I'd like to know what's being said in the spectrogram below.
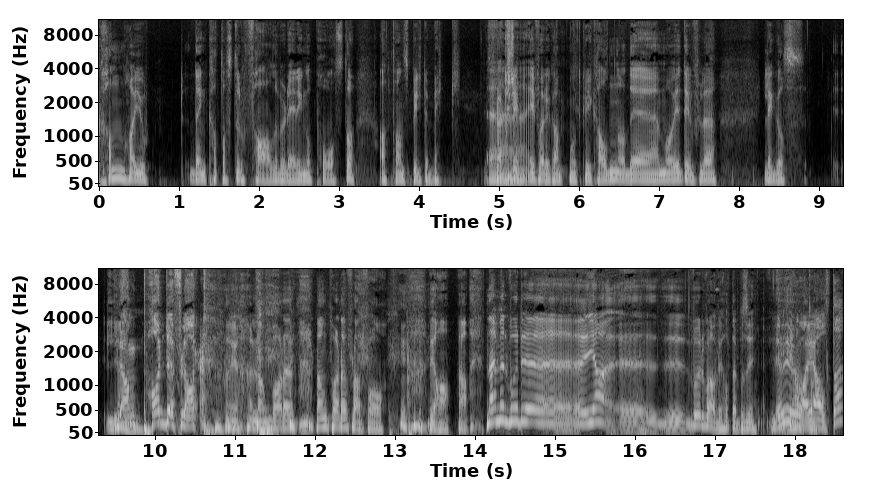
kan ha gjort den katastrofale vurdering å påstå at han spilte back eh, i forrige kamp mot Kvikk Halden, og det må vi i tilfelle legge oss Lang paddeflat! ja, lang padde, lang paddeflat flat på. Ja, ja. Nei, men hvor eh, Ja, eh, hvor var vi, holdt jeg på å si? Ja, vi var i Alta.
